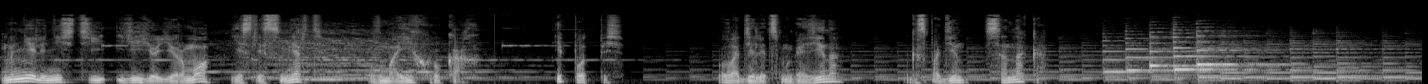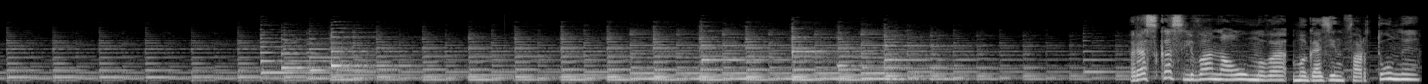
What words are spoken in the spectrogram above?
Мне ли нести ее ермо, если смерть в моих руках? И подпись владелец магазина господин Санака. Рассказ Льва Наумова «Магазин фортуны»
